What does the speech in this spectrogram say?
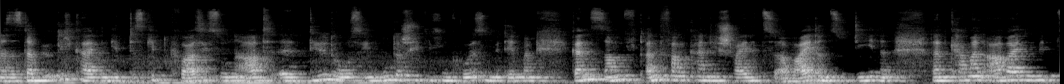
dass es da Möglichkeiten gibt. Es gibt quasi so eine Art äh, Dildos in unterschiedlichen Größen, mit denen man ganz sanft anfangen kann, die Scheide zu erweitern, zu dehnen. Dann kann man arbeiten mit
